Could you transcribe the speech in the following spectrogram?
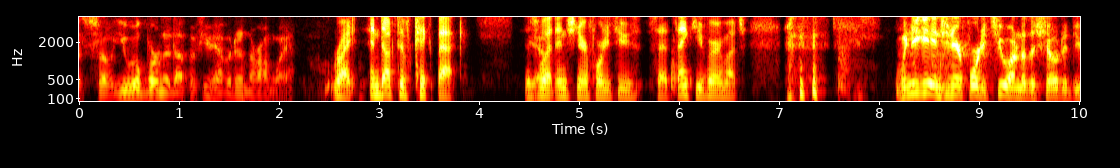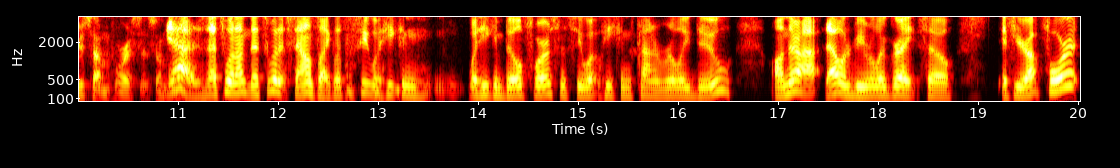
is. So you will burn it up if you have it in the wrong way. Right. Inductive kickback is Yeah. what Engineer 42 said. Thank you very much. We need to get Engineer Forty Two onto the show to do something for us at some yeah, point. Yeah, that's what I'm, that's what it sounds like. Let's see what he can what he can build for us and see what he can kind of really do on there. I, that would be really great. So if you're up for it,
